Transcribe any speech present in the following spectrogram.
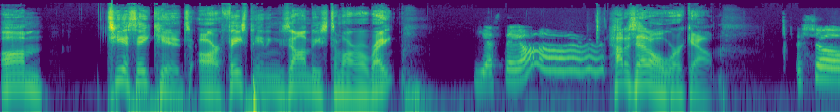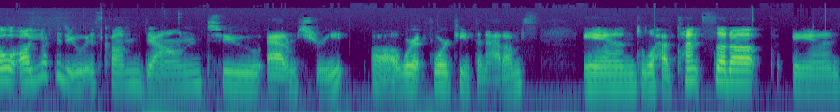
Um, TSA kids are face painting zombies tomorrow, right? Yes, they are. How does that all work out? So all you have to do is come down to Adams Street. Uh, we're at 14th and Adams, and we'll have tents set up, and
